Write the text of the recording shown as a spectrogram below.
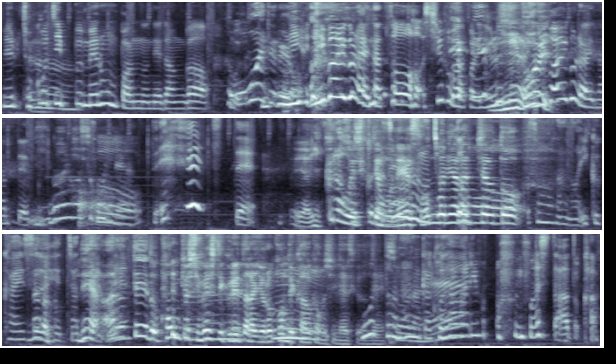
メチョコチップメロンパンの値段が覚えてるよ。2, 倍ぐらいなそう主婦はこれ許せない二倍2倍ぐらいになってんの。2倍はすごいね。そうでえー、っつっていや、いくら美味しくてもね、そんなに上がっちゃうとそうなの行く回数なん減っちゃって、かね、ある程度根拠示してくれたら喜んで買うかもしれないですけどね。もっとなんかそうだねこだわりましたとか。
